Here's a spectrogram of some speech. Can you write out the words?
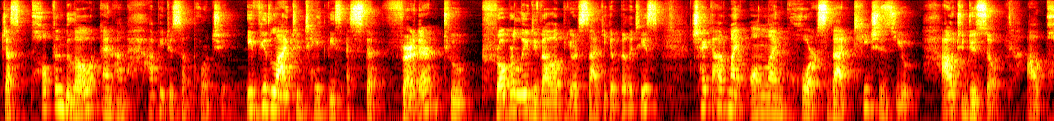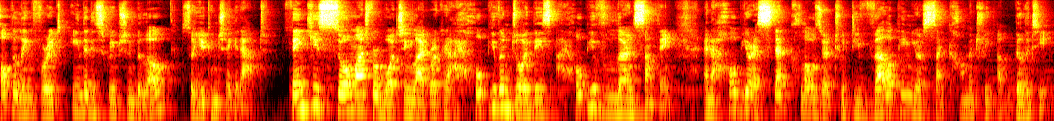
just pop them below and I'm happy to support you. If you'd like to take this a step further to properly develop your psychic abilities, check out my online course that teaches you how to do so. I'll pop the link for it in the description below so you can check it out. Thank you so much for watching Lightworker. I hope you've enjoyed this. I hope you've learned something and I hope you're a step closer to developing your psychometry ability.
